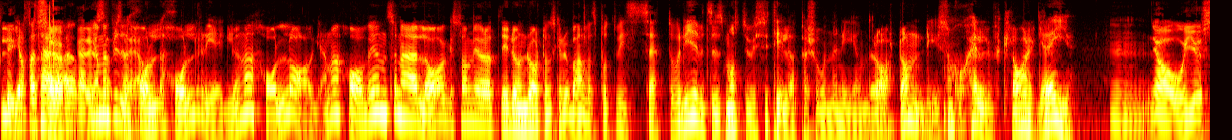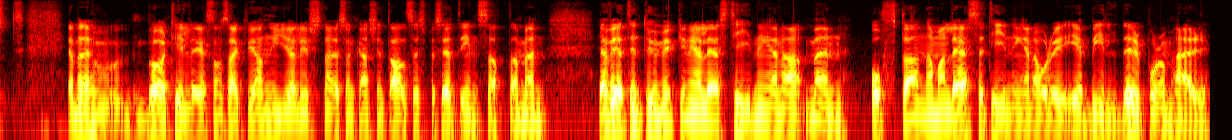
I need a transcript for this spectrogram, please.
lyckosäkare. Ja, ja, men precis. Håll, håll, reglerna, håll lagarna. Har vi en sån här lag som gör att det är under 18 ska du behandlas på ett visst sätt. Och givetvis måste vi se till att personen är under 18. Det är ju en självklar grej. Mm, ja, och just... Jag menar, bör tillägga, som sagt, vi har nya lyssnare som kanske inte alls är speciellt insatta, men jag vet inte hur mycket ni har läst tidningarna, men ofta när man läser tidningarna och det är bilder på de här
